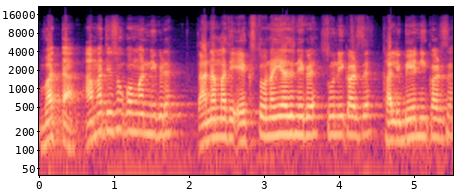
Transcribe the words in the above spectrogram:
વત્તા. આમાંથી શું કોમન નીકળે? આનામાંથી એક્સ તો નહીં જ નીકળે. શું નીકળશે? ખાલી બે નીકળશે.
